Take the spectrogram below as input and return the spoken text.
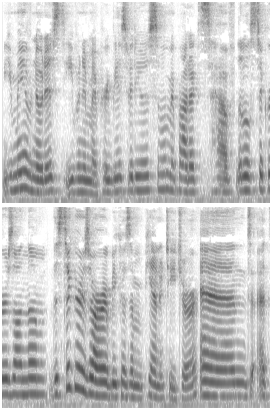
you may have noticed even in my previous videos, some of my products have little stickers on them. The stickers are because I'm a piano teacher and at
